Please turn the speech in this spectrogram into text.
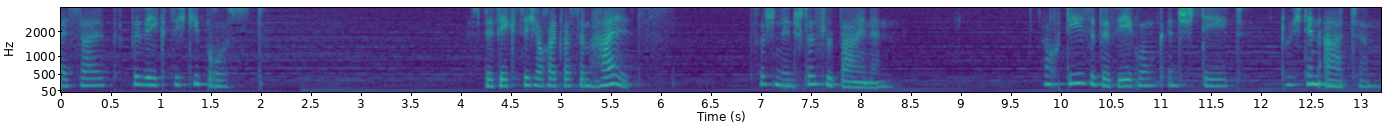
Deshalb bewegt sich die Brust. Es bewegt sich auch etwas im Hals, zwischen den Schlüsselbeinen. Auch diese Bewegung entsteht durch den Atem.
